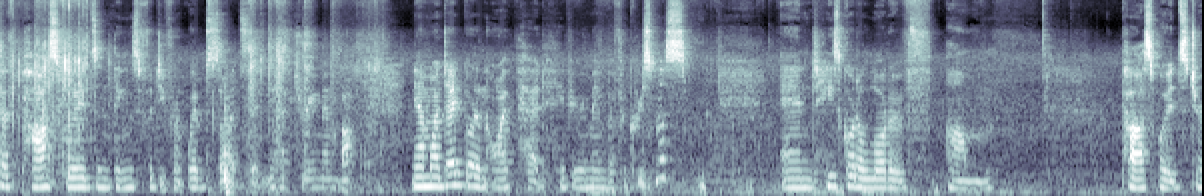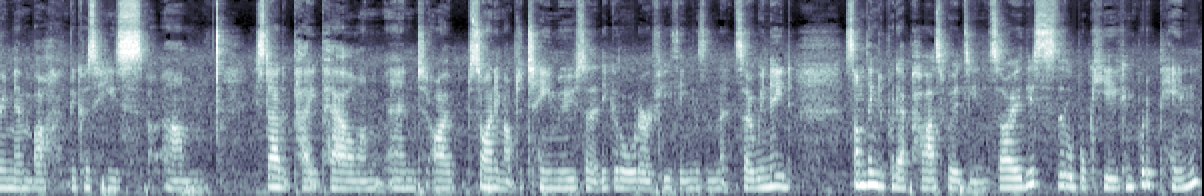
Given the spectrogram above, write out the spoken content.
have passwords and things for different websites that you have to remember. Now, my dad got an iPad, if you remember, for Christmas, and he's got a lot of um, passwords to remember because he's um, he started PayPal and, and I signed him up to Temu so that he could order a few things and that. So we need something to put our passwords in. So this little book here, you can put a pen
